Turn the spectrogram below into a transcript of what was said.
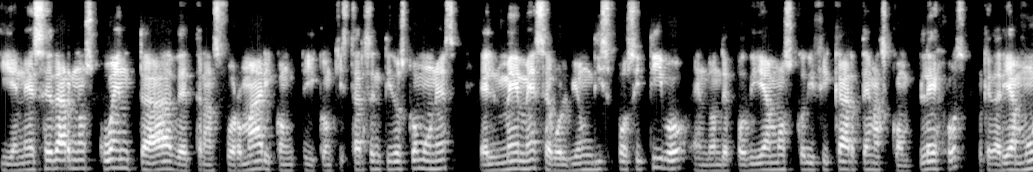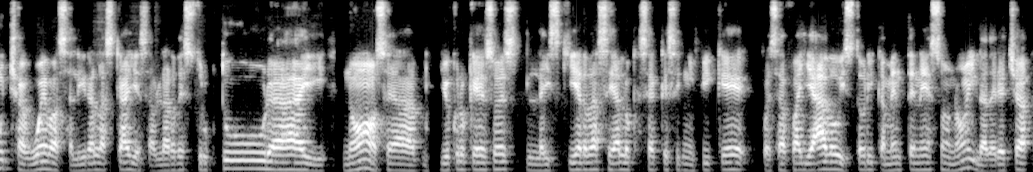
y en ese darnos cuenta de transformar y, con, y, conquistar sentidos comunes, el meme se volvió un dispositivo en donde podíamos codificar temas complejos, porque daría mucha hueva salir a las calles a hablar de estructura y, no, o sea, yo creo que eso es la izquierda, sea lo que sea que signifique, pues ha fallado históricamente en eso, ¿no? Y la derecha,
